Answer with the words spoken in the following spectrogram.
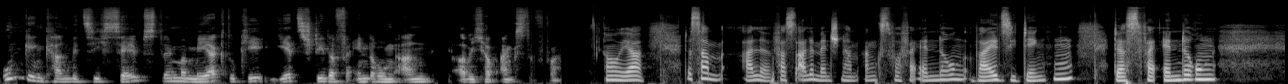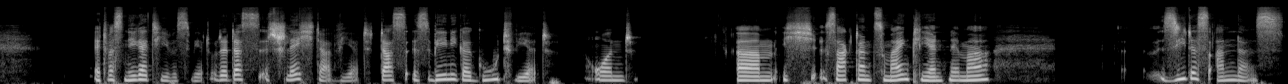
umgehen kann mit sich selbst, wenn man merkt, okay, jetzt steht eine Veränderung an, aber ich habe Angst davor. Oh ja, das haben alle, fast alle Menschen haben Angst vor Veränderung, weil sie denken, dass Veränderung etwas Negatives wird oder dass es schlechter wird, dass es weniger gut wird. Und ähm, ich sage dann zu meinen Klienten immer, sieh das anders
